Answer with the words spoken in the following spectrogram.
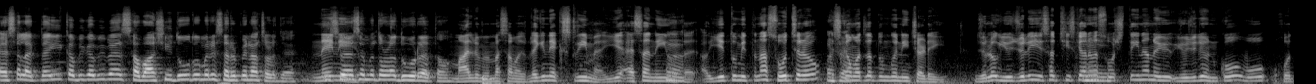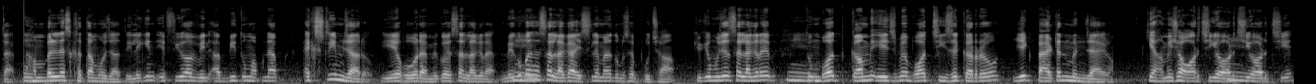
ऐसा लगता है कि कभी कभी मैं शबाशी दो तो मेरे सर पे ना चढ़ जाए। नहीं, इस वजह से मैं थोड़ा दूर रहता हूँ। मालूम है मैं समझ लेकिन एक्सट्रीम है ये ऐसा नहीं हाँ। होता है। ये तुम इतना सोच रहे हो अच्छा। इसका मतलब तुमको नहीं चढ़ेगी। जो लोग यूजुअली ये सब चीज़ के बारे में। सोचते ही ना यूजुअली उनको वो होता है हम्बलनेस खत्म हो जाती है। लेकिन इफ़ यू आर अभी तुम अपने आप एक्सट्रीम जा रहे हो ये हो रहा है मेरे को ऐसा लग रहा है। मेरे को हम्म। बस ऐसा लगा इसलिए मैंने तुमसे पूछा क्योंकि मुझे ऐसा लग रहा है तुम बहुत कम एज में बहुत चीज़ें कर रहे हो ये एक पैटर्न बन जाएगा कि हमेशा और चाहिए और चाहिए और चाहिए।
